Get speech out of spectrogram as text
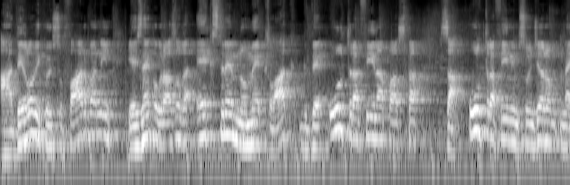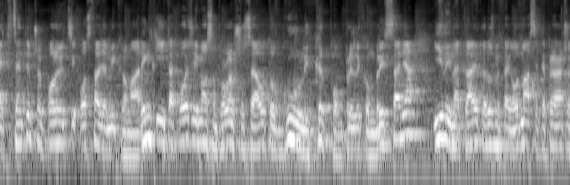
a delovi koji su farbani je iz nekog razloga ekstremno mek lak gdje ultra fina pasta sa ultra finim sunđerom na ekscentričnoj polivici ostavlja mikromaring i također imao sam problem što se auto guli krpom prilikom brisanja ili na kraju kad uzmete ga odmasite prenačno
